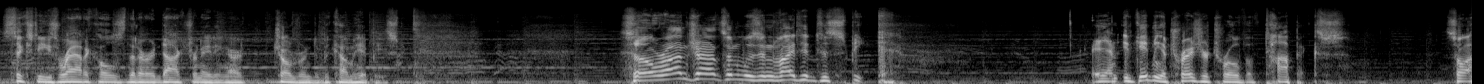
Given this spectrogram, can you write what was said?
60s radicals that are indoctrinating our children to become hippies. So Ron Johnson was invited to speak. And it gave me a treasure trove of topics. So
